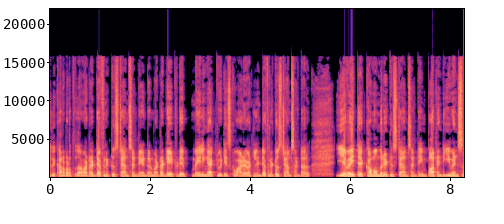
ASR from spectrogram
ఇది కనబడుతుంది అనమాట డెఫినెటివ్ స్టాంప్స్ అంటే ఏంటనమాట డే టు డే మెయిలింగ్ యాక్టివిటీస్కి వాడే వాటిని డెఫినెటివ్ స్టాంప్స్ అంటారు. ఏవైతే కమమరేటివ్ స్టాంప్స్ అంటే ఇంపార్టెంట్ ఈవెంట్స్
